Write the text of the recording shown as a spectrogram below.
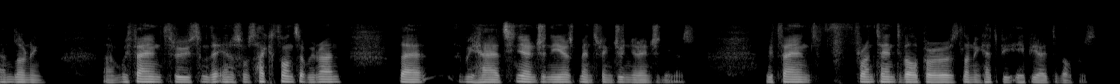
and learning. Um, we found through some of the inner source hackathons that we ran that we had senior engineers mentoring junior engineers. We found front-end developers learning how to be API developers.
